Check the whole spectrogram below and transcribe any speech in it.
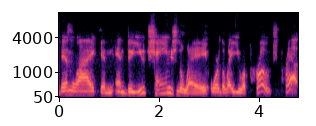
been like, and and do you change the way or the way you approach prep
